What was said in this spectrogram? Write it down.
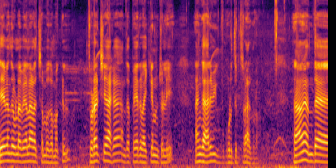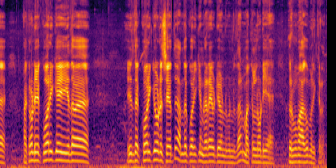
தேவேந்திர உள்ள வேளாளர் சமூக மக்கள் தொடர்ச்சியாக அந்த பெயர் வைக்கணும்னு சொல்லி நாங்கள் அறிவிப்பு கொடுத்துட்டு தான் இருக்கிறோம் அதனால் இந்த மக்களுடைய கோரிக்கை இதை இந்த கோரிக்கையோடு சேர்த்து அந்த கோரிக்கை நிறைவேற்ற வேண்டும் என்று தான் மக்களுடைய விருப்பமாகவும் இருக்கிறது.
